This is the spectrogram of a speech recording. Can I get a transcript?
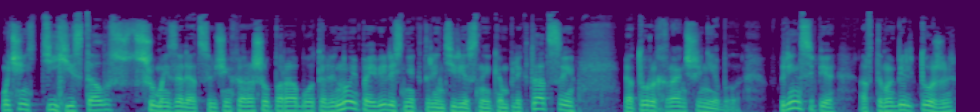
Очень тихий стал, с шумоизоляцией очень хорошо поработали. Ну и появились некоторые интересные комплектации, которых раньше не было. В принципе, автомобиль тоже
